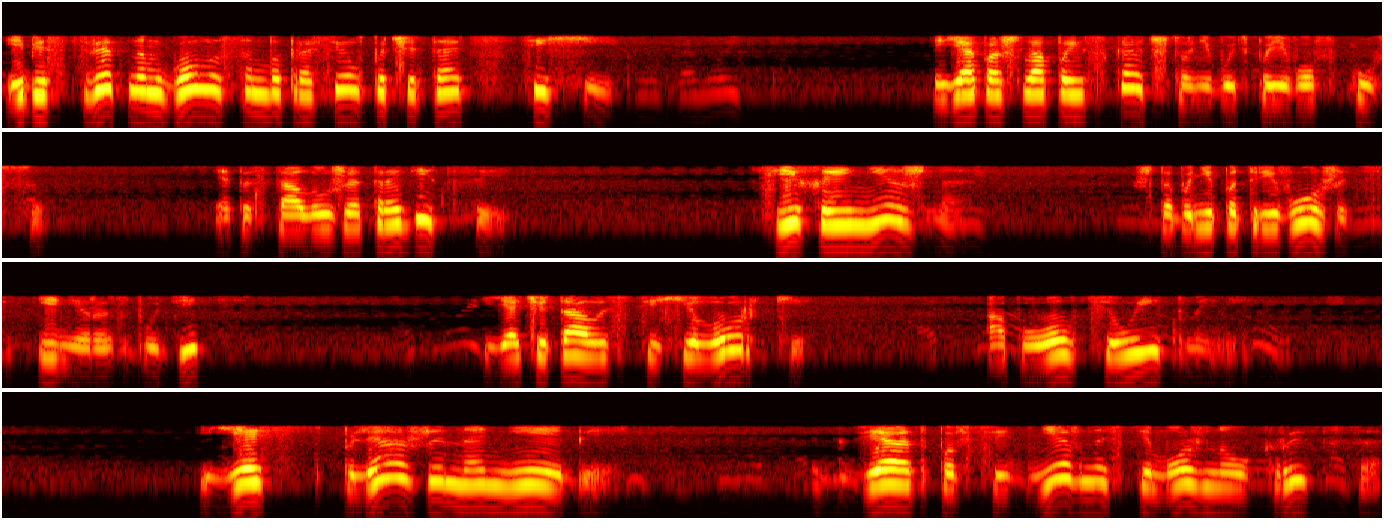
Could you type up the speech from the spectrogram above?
и бесцветным голосом попросил почитать стихи. Я пошла поискать что-нибудь по его вкусу. Это стало уже традицией. Тихо и нежно, чтобы не потревожить и не разбудить, я читала стихи Лорки об Уолте Уитмане. Есть пляжи на небе, где от повседневности можно укрыться,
